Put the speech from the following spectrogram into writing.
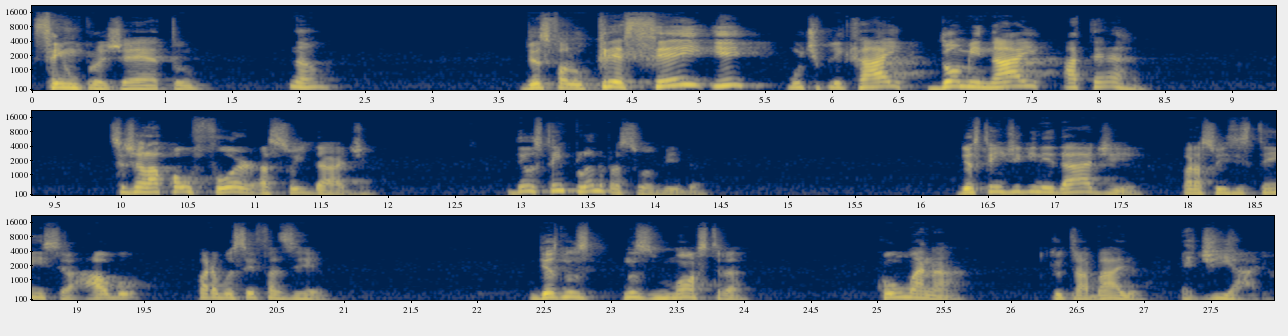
sem um projeto. Não. Deus falou: crescei e multiplicai, dominai a terra. Seja lá qual for a sua idade, Deus tem plano para a sua vida. Deus tem dignidade para a sua existência, algo para você fazer. Deus nos, nos mostra com o maná que o trabalho é diário.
